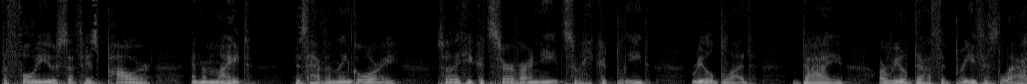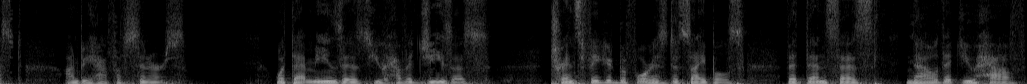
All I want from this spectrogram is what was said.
the full use of his power and the might, his heavenly glory, so that he could serve our needs, so he could bleed real blood, die a real death, and breathe his last on behalf of sinners. What that means is you have a Jesus transfigured before his disciples that then says, Now that you have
